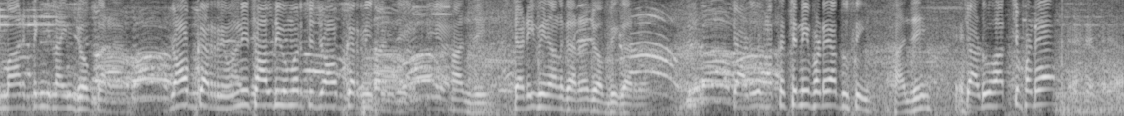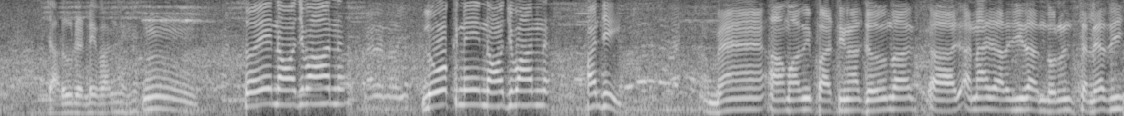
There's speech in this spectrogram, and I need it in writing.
ਮਾਰਕੀਟਿੰਗ ਲਾਈਨ ਜੌਬ ਕਰ ਰਿਹਾ। ਜੌਬ ਕਰ ਰਹੇ ਹੋ? 19 ਸਾਲ ਦੀ ਉਮਰ 'ਚ ਜੌਬ ਕਰਨੀ ਚਾਹੀਦੀ ਹੈ ਹਾਂਜੀ। ਸਟੱਡੀ ਵੀ ਨਾਲ ਕਰ ਰਿਹਾ ਜੌਬ ਵੀ ਕਰ ਰਿਹਾ। ਝਾੜੂ ਹੱਥ 'ਚ ਨਹੀਂ ਫੜਿਆ ਤੁਸੀਂ? ਹਾਂਜੀ। ਝਾੜੂ ਹੱਥ 'ਚ ਫੜਿਆ? ਝਾੜੂ ਡੰਡੇ ਫੜਨੇ। ਹੂੰ। ਸੋ ਇਹ ਨੌਜਵਾਨ ਲੋਕ ਨੇ ਨੌਜਵਾਨ ਹਾਂਜੀ। ਮੈਂ ਆਮ ਆਦਮੀ ਪਾਰਟੀ ਨਾਲ ਜਦੋਂ ਦਾ ਅ, ਅੰਨਾ ਹਜ਼ਾਰੇ ਜੀ ਦਾ ਅੰਦੋਲਨ ਚੱਲਿਆ ਸੀ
